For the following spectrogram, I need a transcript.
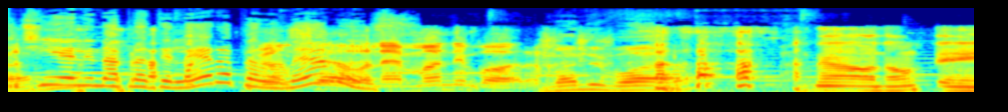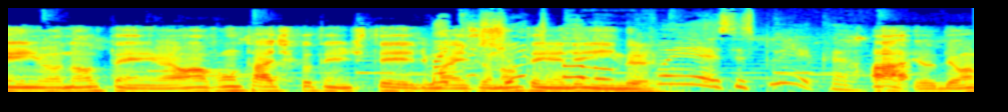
você tinha ele na prateleira, pelo Cancela, menos? né? Manda embora. Manda embora. Não, não tenho, não tenho. É uma vontade que eu tenho de ter ele, mas, que eu não tenho ele ainda. foi esse? Explica. Ah, eu dei uma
